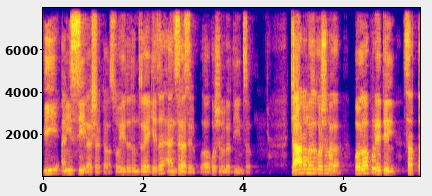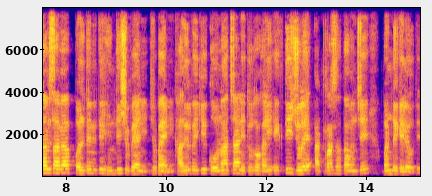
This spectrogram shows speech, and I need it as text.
बी आणि सी लक्षात ठेवा. सो हे तर तुमचं काय याचं आन्सर असेल क्वेश्चन नंबर तीनचं. चार नंबरचं क्वेश्चन बघा. कोल्हापूर येथील सत्ताविसाव्या पलटणीतील हिंदी शिपायांनी शिपायांनी खालीलपैकी कोणाच्या नेतृत्वाखाली एकतीस जुलै अठराशे सत्तावन्नचे बंड केले होते.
